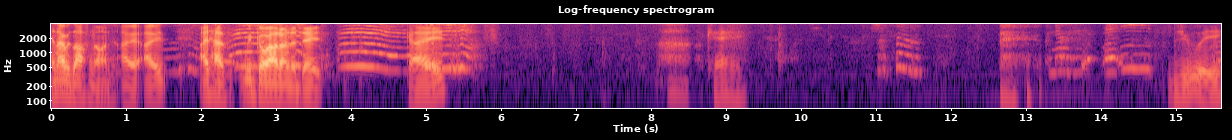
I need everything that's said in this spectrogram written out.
and I was off and on. I, I, I'd have, we'd go out on a date. Guys? Okay. Julie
